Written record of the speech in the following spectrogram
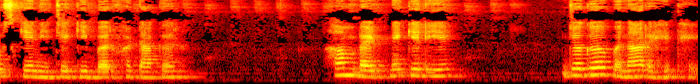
उसके नीचे की बर्फ़ हटाकर हम बैठने के लिए जगह बना रहे थे।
